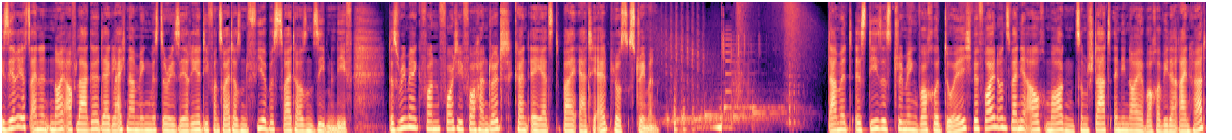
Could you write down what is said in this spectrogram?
Die Serie ist eine Neuauflage der gleichnamigen Mystery-Serie, die von 2004 bis 2007 lief. Das Remake von 4400 könnt ihr jetzt bei RTL Plus streamen. Damit ist diese Streaming-Woche durch. Wir freuen uns, wenn ihr auch morgen zum Start in die neue Woche wieder reinhört.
